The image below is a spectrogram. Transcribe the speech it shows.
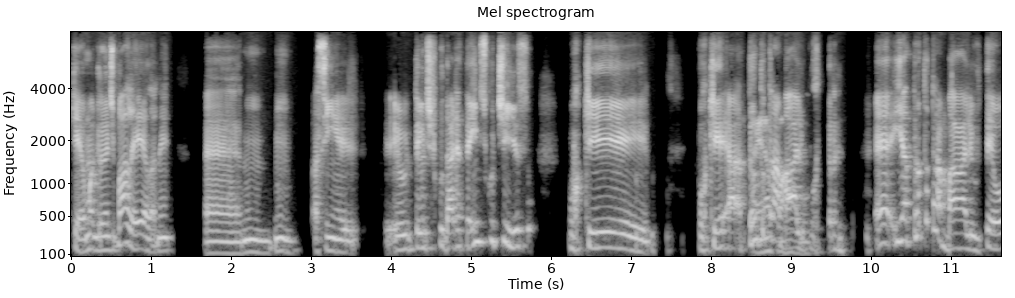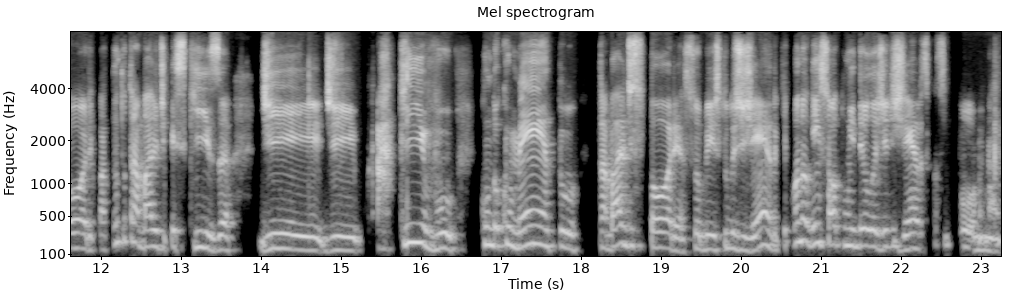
que é uma grande balela, né? É, num, num, assim, eu tenho dificuldade até em discutir isso, porque porque há tanto trabalho por é, e há tanto trabalho teórico, há tanto trabalho de pesquisa, de, de arquivo, com documento, trabalho de história sobre estudos de gênero, que quando alguém solta uma ideologia de gênero, você fala assim, pô, meu irmão,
